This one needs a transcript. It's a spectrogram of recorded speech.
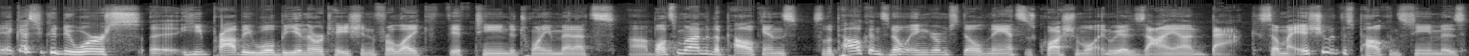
I guess you could do worse. Uh, he probably will be in the rotation for like 15 to 20 minutes. Uh, but let's move on to the Pelicans. So the Pelicans, no Ingram still. Nance is questionable, and we have Zion back. So my issue with this Pelicans team is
